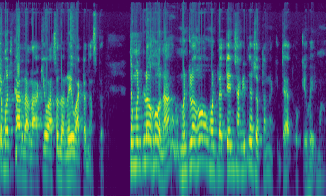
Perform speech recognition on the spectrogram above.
चमत्कार झाला किंवा असं झालं हे वाटत असतं. तर म्हटलं हो ना. म्हटलं हो. म्हटलं त्यांनी सांगितलंच होतं ना की त्यात ओके होईल म्हणून.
